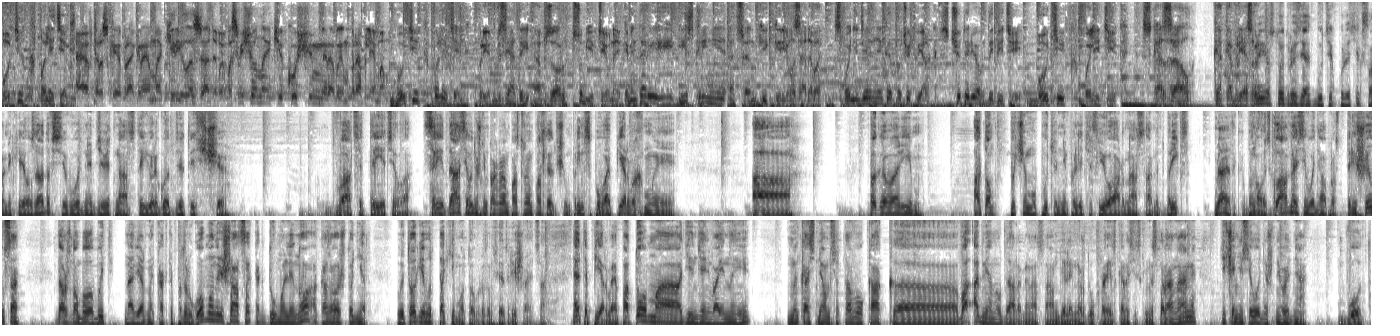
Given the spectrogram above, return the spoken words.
«Бутик-политик». Авторская программа Кирилла Задова, посвященная текущим мировым проблемам. «Бутик-политик». Предвзятый обзор, субъективные комментарии и искренние оценки Кирилла Задова. С понедельника по четверг с 4 до 5. «Бутик-политик». Сказал, как обрезал. Приветствую, друзья, это Бутик Политик, с вами Кирилл Задов. Сегодня 19 июля, год 2023 Среда. Сегодняшнюю программу построим по следующему принципу. Во-первых, мы а, поговорим о том, почему Путин не полетит в ЮАР на саммит БРИКС. Да, это как бы новость. Главное, сегодня вопрос решился. Должно было быть, наверное, как-то по-другому он решаться, как думали, но оказалось, что нет. В итоге вот таким вот образом все это решается. Это первое. Потом а, один день войны. Мы коснемся того, как э, обмен ударами, на самом деле, между украинской и российскими сторонами в течение сегодняшнего дня. Вот.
